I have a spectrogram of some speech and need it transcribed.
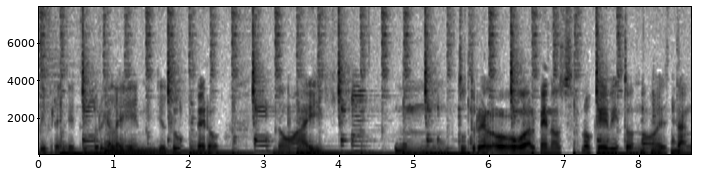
diferentes tutoriales en YouTube, pero no hay un tutorial o, al menos lo que he visto no es tan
